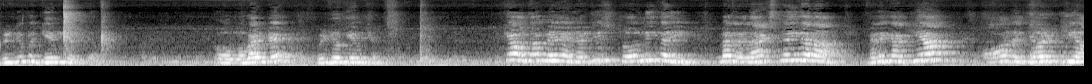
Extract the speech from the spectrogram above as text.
वीडियो पे गेम खेलते हैं। मोबाइल पे वीडियो गेम खेलते क्या होता है, मैंने एनर्जी स्टोर नहीं करी। मैं रिलैक्स नहीं करा। मैंने क्या किया? और रिज़ल्ट किया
